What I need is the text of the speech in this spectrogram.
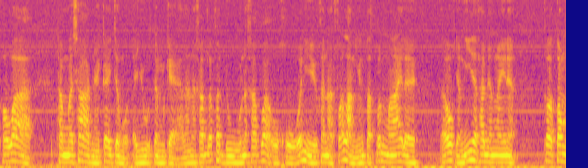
เพราะว่าธรรมชาติเนี่ยใกล้จะหมดอายุเต็มแก่แล้วนะครับ แล้วก็ดูนะครับว่าโอ้โหนี่ขนาดฝรั่งยังตัดต้นไม้เลย แล้วอย่างนี้จะทำยังไงเนี่ยก็ต้อง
